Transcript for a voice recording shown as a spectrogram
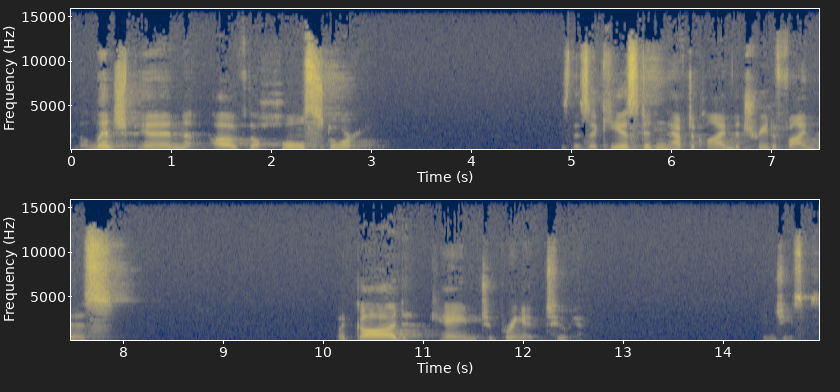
And the linchpin of the whole story is that Zacchaeus didn't have to climb the tree to find this, but God came to bring it to him in Jesus.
